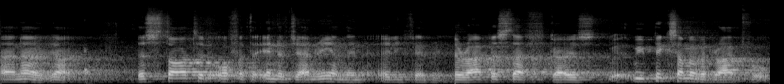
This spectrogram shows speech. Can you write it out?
uh, no, yeah. This started off at the end of January and then early February. The riper stuff goes, we- pick some of it ripe for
